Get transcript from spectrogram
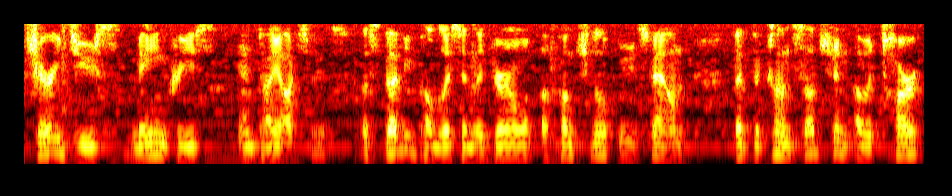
Cherry juice may increase antioxidants. A study published in the Journal of Functional Foods found that the consumption of a tart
